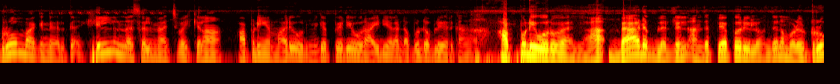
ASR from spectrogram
ட்ரூ மேக்கினருக்கு Hell in a Cell match வைக்கலாம் அப்படிங்கிற மாதிரி ஒரு மிகப்பெரிய ஒரு ஐடியாவில் டபுள் டபுள்யூ இருக்காங்க. அப்படி ஒரு வேளை பேட் பிளட்லைன் அந்த பேப்பரியில் வந்து நம்மளுடைய ட்ரூ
